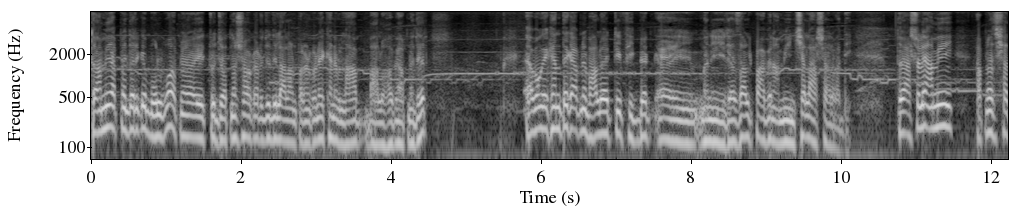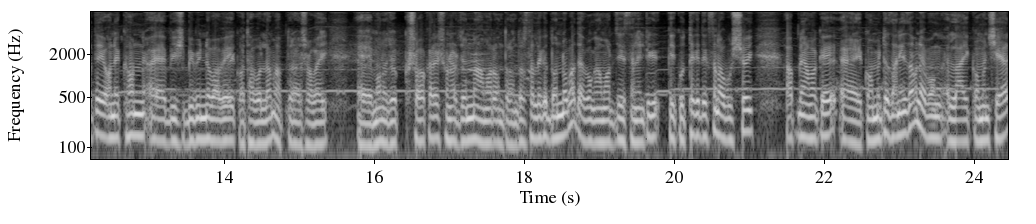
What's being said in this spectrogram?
তো আমি আপনাদেরকে বলব, আপনারা একটু যত্ন সহকারে যদি লালন পালন করেন, এখানে লাভ ভালো হবে আপনাদের। এবং এখান থেকে আপনি ভালো একটি ফিডব্যাক মানে রেজাল্ট পাবেন, আমি ইনশাল্লাহ আশাবাদী। তো আসলে আমি আপনার সাথে অনেকক্ষণ বিভিন্নভাবে কথা বললাম। আপনারা সবাই মনোযোগ সহকারে শোনার জন্য আমার অন্তর অন্তরস্থল থেকে ধন্যবাদ এবং আমার যে চ্যানেলটি কে কোথেকে দেখছেন অবশ্যই আপনি আমাকে কমেন্টে জানিয়ে যাবেন এবং লাইক, কমেন্ট, শেয়ার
